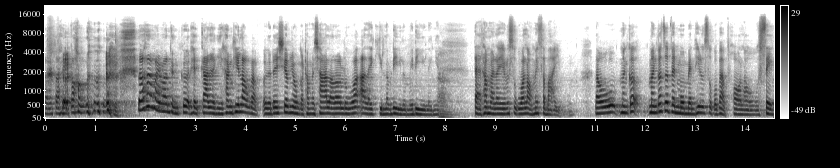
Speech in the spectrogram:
เลยค่ะในกล้อง แล้วทำไมมันถึงเกิดเหตุการณ์อย่างนี้ทั้งที่เราแบบเออได้เชื่อมโยงกับธรรมชาติแล้วเรารู้ว่าอะไรกินแล้วดีหรือไม่ดีอะไรเงี้ยแต่ทำไมเรายังรู้สึกว่าเราไม่สบายอยู่ แล้วมันก็มันก็จะเป็นโมเมนต์ที่รู้สึกว่าแบบพอเราเซ็ง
